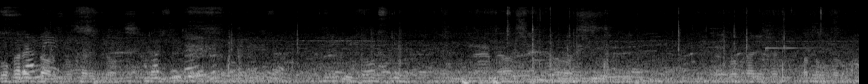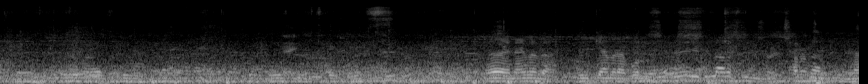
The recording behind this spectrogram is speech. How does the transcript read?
বোখারের দর বোখারের দর বোখারি খতম করব হ্যাঁ নাই দাদা তুই ক্যামেরা বললি না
